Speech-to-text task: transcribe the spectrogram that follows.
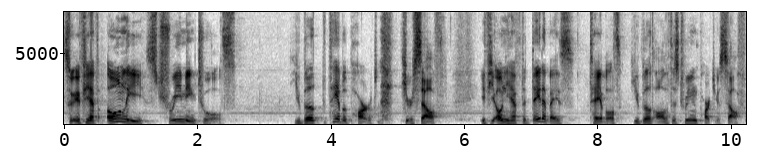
So if you have only streaming tools, you build the table part yourself. If you only have the database tables, you build all of the streaming part yourself.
